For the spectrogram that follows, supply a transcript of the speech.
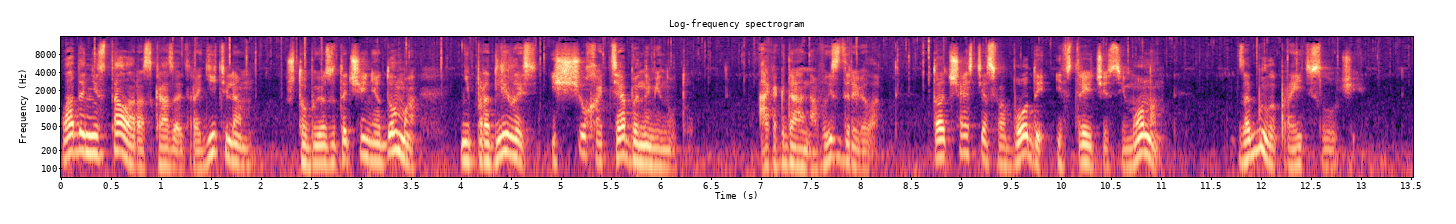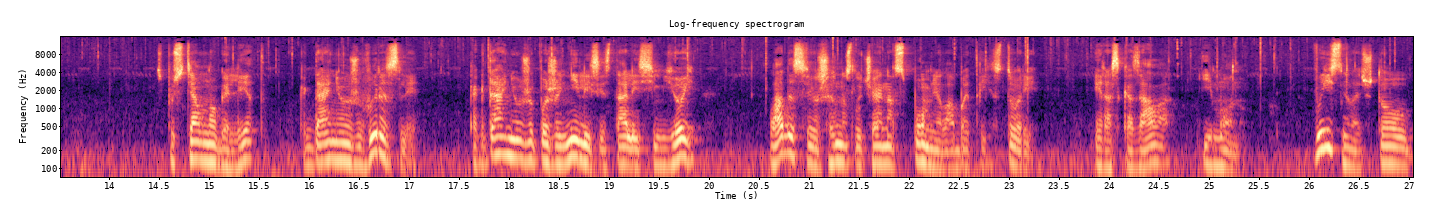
Лада не стала рассказывать родителям, чтобы ее заточение дома не продлилось еще хотя бы на минуту. А когда она выздоровела, то от счастья свободы и встречи с Симоном забыла про эти случаи. Спустя много лет, когда они уже выросли, когда они уже поженились и стали семьей, Лада совершенно случайно вспомнила об этой истории и рассказала Имону. Выяснилось, что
